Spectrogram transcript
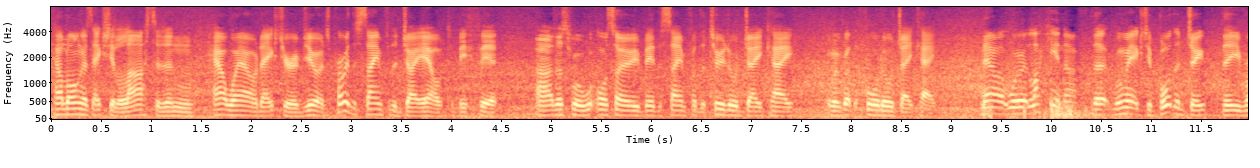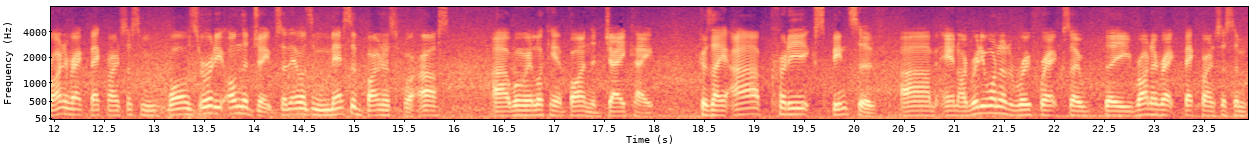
how long it's actually lasted and how well it actually review it. It's probably the same for the JL to be fair. Uh, this will also be the same for the two-door JK and we've got the four-door JK. Now we're lucky enough that when we actually bought the Jeep, the Rhino Rack backbone system was already on the Jeep, so that was a massive bonus for us uh, when we are looking at buying the JK because they are pretty expensive um, and I really wanted a roof rack so the Rhino Rack backbone system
